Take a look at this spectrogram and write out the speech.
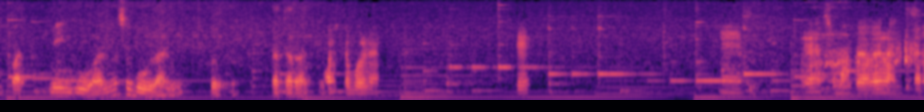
empat mingguan sebulan Heeh, rata-rata Oh, sebulan. Oke. Hmm. Ya, semoga we lancar.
